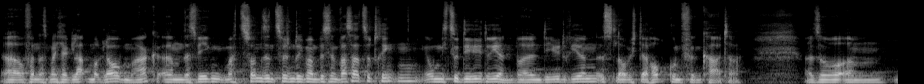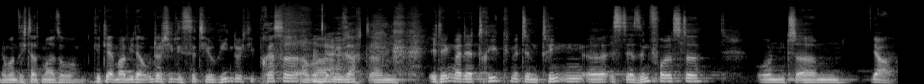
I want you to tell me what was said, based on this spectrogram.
äh, auch wenn das mancher glauben mag. Ähm, deswegen macht es schon Sinn, zwischendurch mal ein bisschen Wasser zu trinken, um nicht zu dehydrieren, weil Dehydrieren ist, glaube ich, der Hauptgrund für einen Kater. Also ähm, wenn man sich das mal so, geht ja immer wieder unterschiedlichste Theorien durch die Presse, aber wie gesagt, ähm, ich denke mal, der Trick mit dem Trinken äh, ist der sinnvollste. Und ähm, ja,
